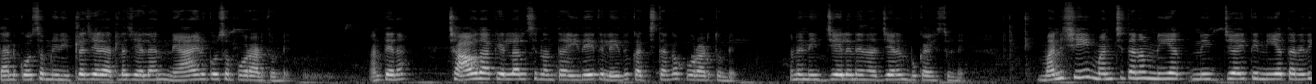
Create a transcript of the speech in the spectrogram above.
దానికోసం నేను ఇట్లా చేయాలి అట్లా చేయాలని న్యాయం కోసం పోరాడుతుండే. అంతేనా? చావు దాకా వెళ్ళాల్సినంత ఇదైతే లేదు. ఖచ్చితంగా పోరాడుతుండే. నేను ఇది చేయలే నేను అది చేయాలని బుకాయిస్తుండే మనిషి మంచితనం నియ నిజాయితీ నియత అనేది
